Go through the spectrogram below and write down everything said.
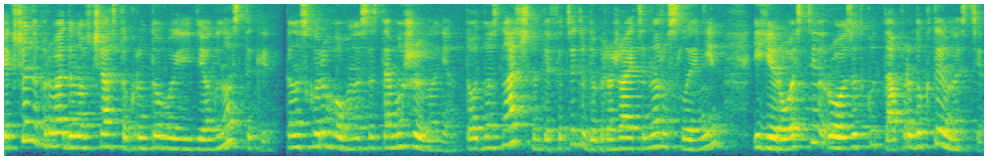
Якщо не проведено вчасно ґрунтової діагностики та не скориговано систему живлення, то однозначно дефіцит відображається на рослині, її рості, розвитку та продуктивності.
